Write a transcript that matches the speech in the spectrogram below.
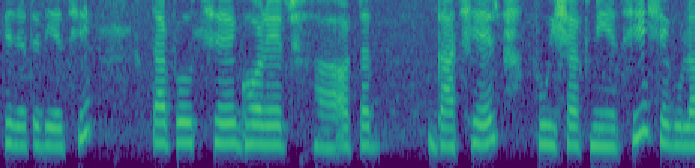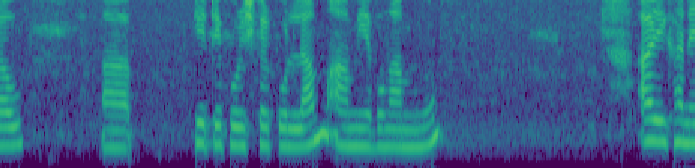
ভেজাতে দিয়েছি। তারপর হচ্ছে ঘরের অর্থাৎ গাছের পুঁই শাক নিয়েছি, সেগুলাও কেটে পরিষ্কার করলাম, আমি এবং আম্মু। আর এখানে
